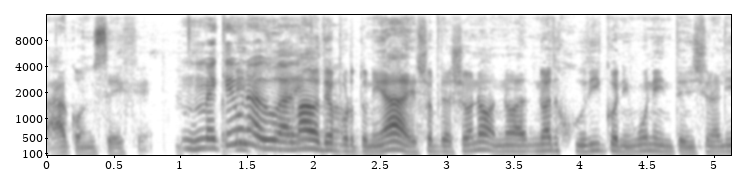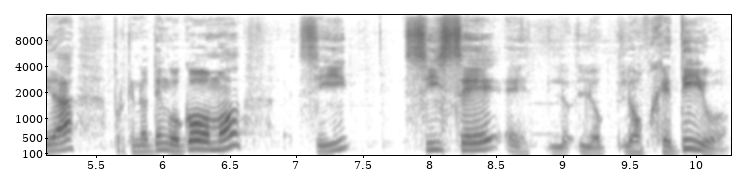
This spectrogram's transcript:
aconseje. Me queda una duda. de, de oportunidades, yo, pero yo no, no, no adjudico ninguna intencionalidad porque no tengo cómo. Sí, sí sé eh, lo, objetivo.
